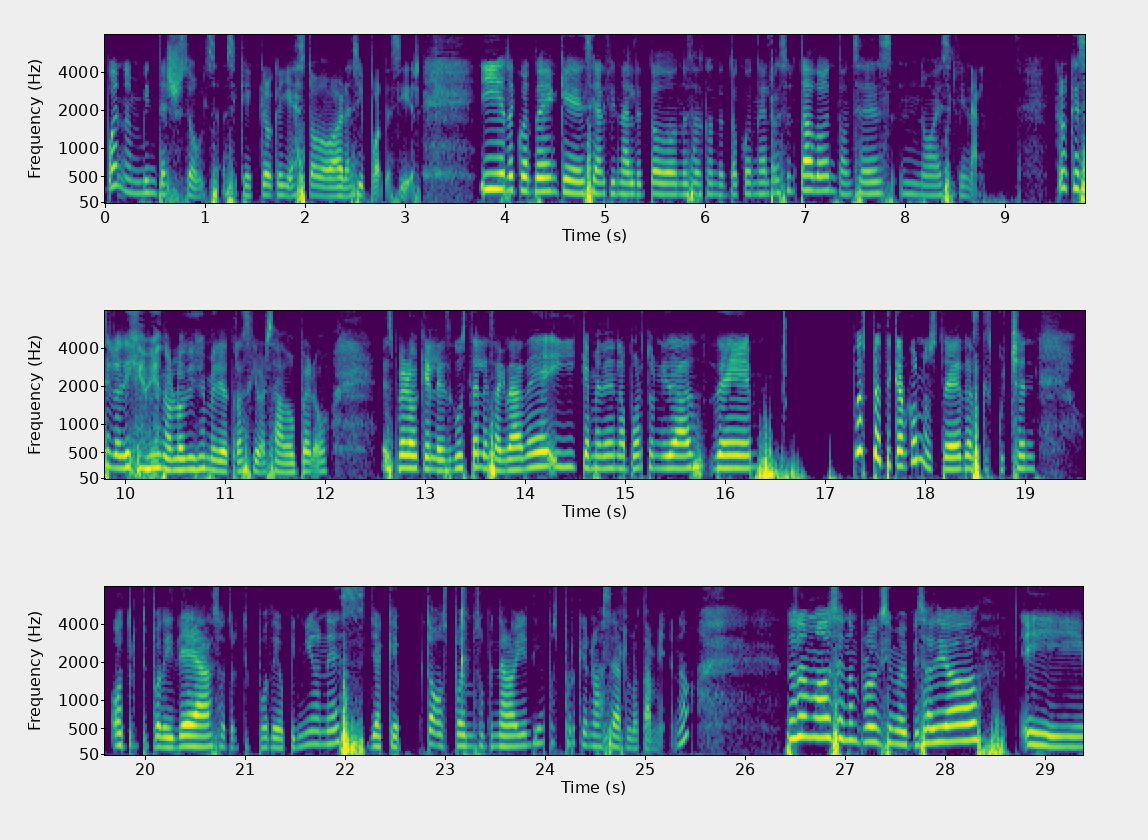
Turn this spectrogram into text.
Bueno, en Vintage Souls, así que creo que ya es todo ahora sí por decir. Y recuerden que si al final de todo no estás contento con el resultado, entonces no es el final. Creo que sí lo dije bien o lo dije medio transgiversado, pero espero que les guste, les agrade y que me den la oportunidad de pues platicar con ustedes, que escuchen otro tipo de ideas, otro tipo de opiniones, ya que todos podemos opinar hoy en día, pues por qué no hacerlo también, ¿no? Nos vemos en un próximo episodio y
